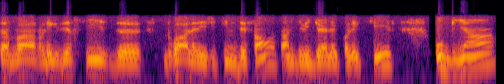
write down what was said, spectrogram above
savoir l'exercice de droit à la légitime défense individuelle et collective, ou bien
